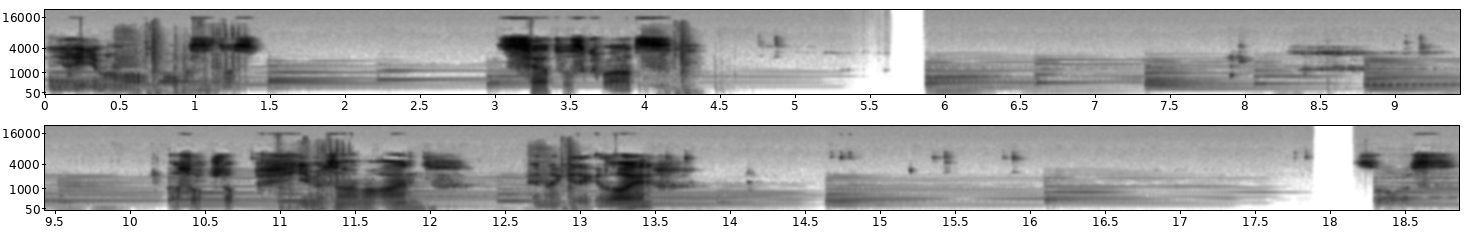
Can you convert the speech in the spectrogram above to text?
Iridium haben wir auch. Oh, was ist das? Certus Quarz. Achso, stopp. Hier müssen wir einmal rein. Energetic Alloy. So ist.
